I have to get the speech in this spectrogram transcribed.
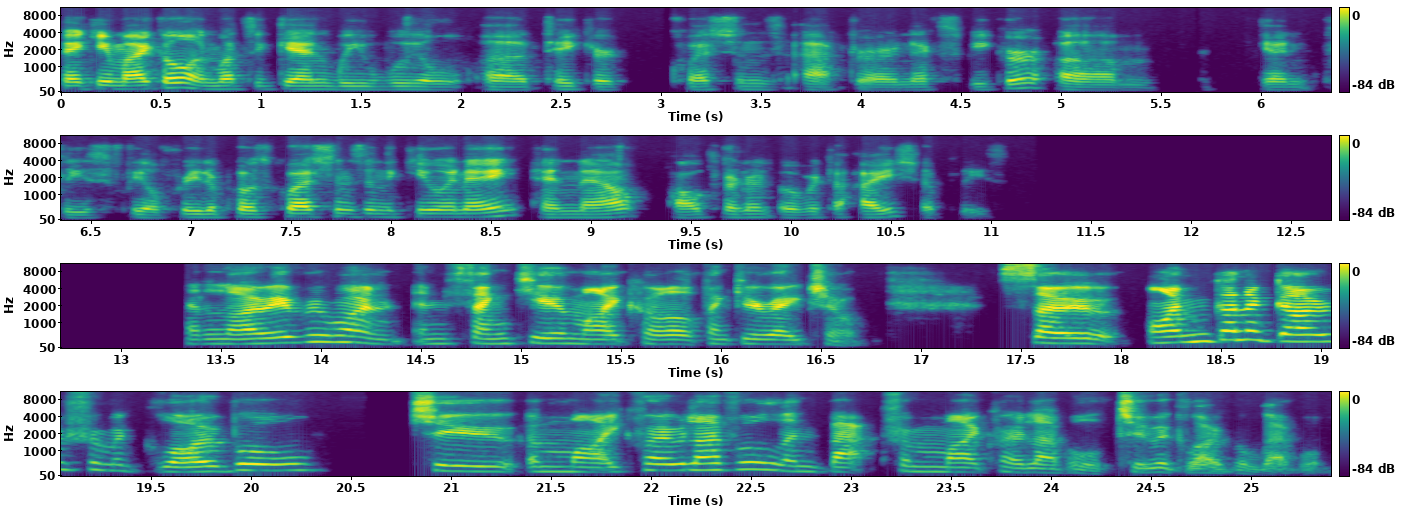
Thank you, Michael. And once again, we will uh, take your questions after our next speaker. Um, again, please feel free to post questions in the Q&A. And now I'll turn it over to Aisha, please. Hello, everyone, and thank you, Michael. Thank you, Rachel. So I'm going to go from a global to a micro level and back from micro level to a global level.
